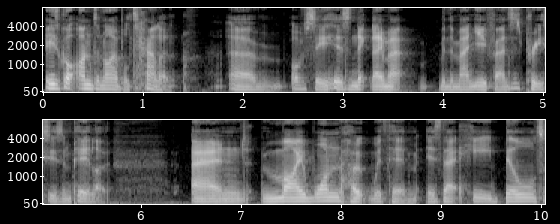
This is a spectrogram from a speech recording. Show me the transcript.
he's got undeniable talent. Um, obviously, his nickname at, with the Man U fans is preseason Pirlo. And my one hope with him is that he builds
